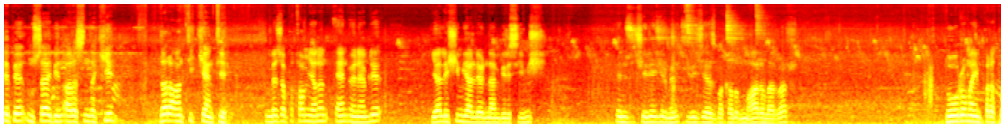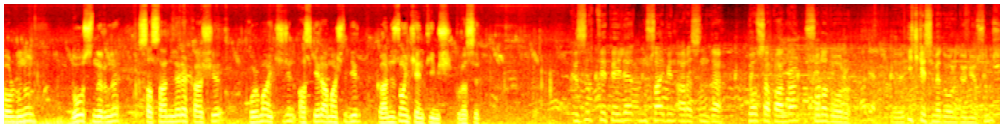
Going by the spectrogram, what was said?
Kızıltepe Nusaybin arasındaki Dara Antik Kenti. Mezopotamya'nın en önemli yerleşim yerlerinden birisiymiş. Henüz içeriye girmedik. Gireceğiz bakalım mağaralar var. Doğu Roma İmparatorluğu'nun doğu sınırını Sasanilere karşı korumak için askeri amaçlı bir garnizon kentiymiş burası. Kızıltepe ile Nusaybin arasında yol sapağından sola doğru, e, iç kesime doğru dönüyorsunuz.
